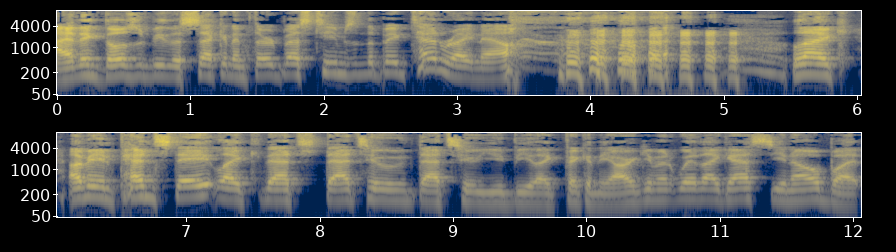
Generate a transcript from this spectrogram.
I think those would be the second and third best teams in the Big Ten right now. like, I mean, Penn State, like that's that's who that's who you'd be like picking the argument with, I guess, you know. But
